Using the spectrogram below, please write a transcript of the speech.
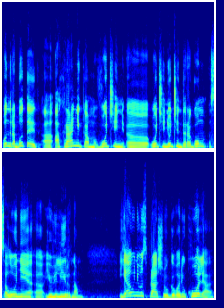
Он работает а, охранником в очень-очень-очень э, дорогом салоне э, ювелирном. Я у него спрашиваю, говорю, Коля,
